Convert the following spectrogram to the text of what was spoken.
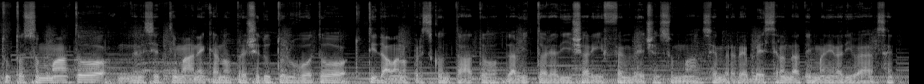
tutto sommato nelle settimane che hanno preceduto il voto tutti davano per scontato la vittoria di Sharif, invece insomma sembrerebbe essere andata in maniera diversa.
